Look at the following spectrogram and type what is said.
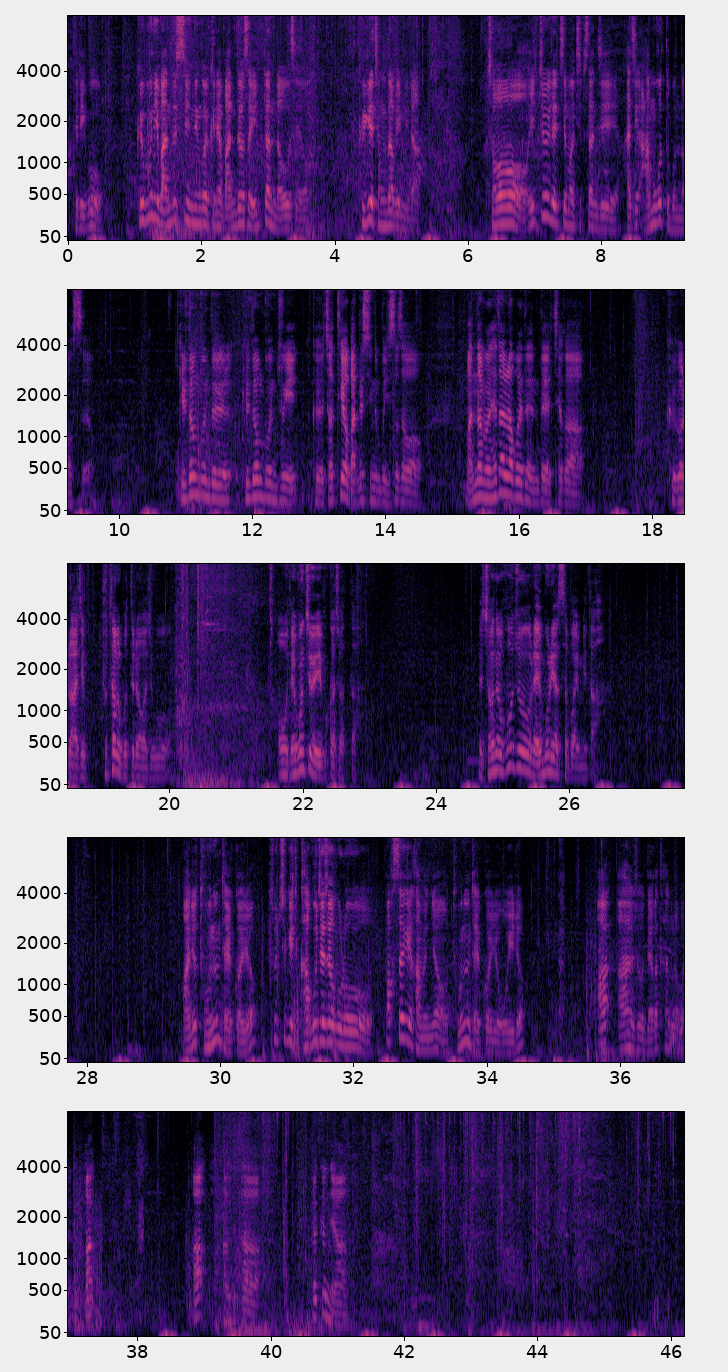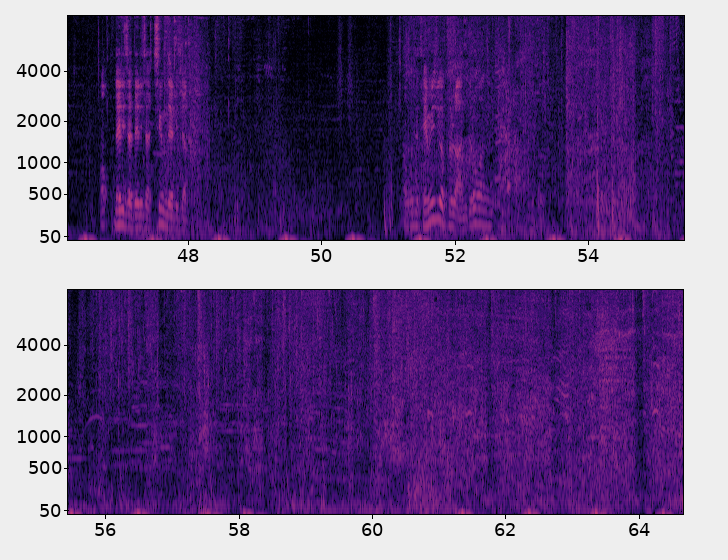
드리고 그분이 만들 수 있는 걸 그냥 만들어서 일단 넣으세요. 그게 정답입니다. 저 일주일 됐지만 집 산지 아직 아무것도 못 넣었어요. 길던 분들 길던 분 중에 그 저 티어 만들 수 있는 분 있어서 만나면 해달라고 해야 되는데 제가 그거를 아직 부탁을 못 드려가지고 어네 번째 웨이브까지 왔다. 네, 저는 호주 레무리아 서버입니다. 아니요 돈은 될걸요? 솔직히 가구 제작으로 빡세게 가면요 돈은 될걸요 오히려? 아, 아, 저거 내가 타려고 했는데. 아! 아, 아, 이거 다 뺏겼냐. 어, 내리자, 내리자. 지금 내리자. 아, 근데 데미지가 별로 안 들어가는.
